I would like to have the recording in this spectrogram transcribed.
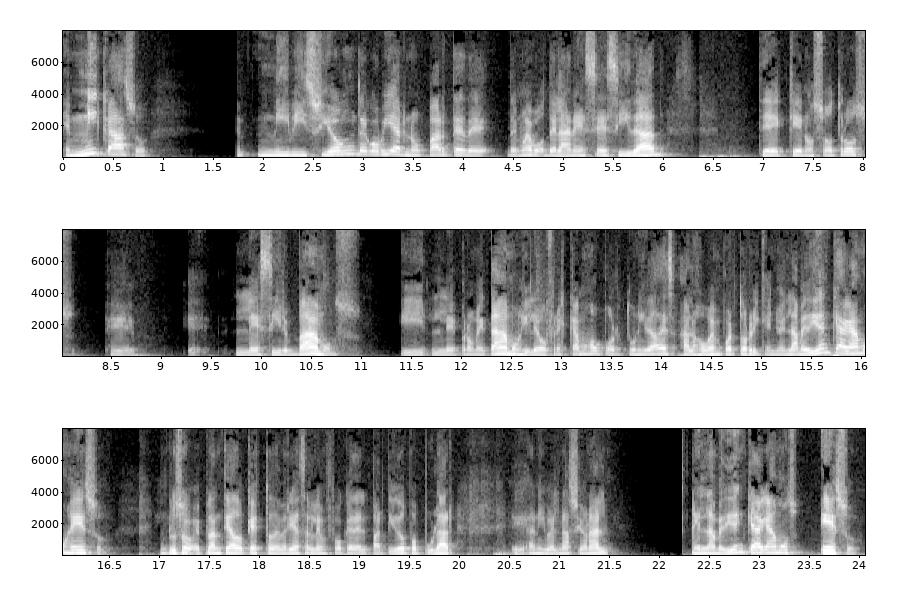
En mi caso, mi visión de gobierno parte de, de nuevo, de la necesidad de que nosotros le sirvamos y le prometamos y le ofrezcamos oportunidades al joven puertorriqueño. En la medida en que hagamos eso, incluso he planteado que esto debería ser el enfoque del Partido Popular eh, a nivel nacional, en la medida en que hagamos eso,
